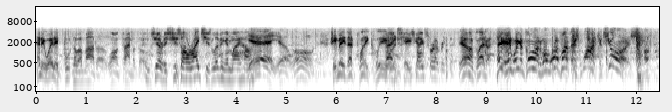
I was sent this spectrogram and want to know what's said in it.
Anyway, they booted him out a long time ago. Jerry, she's all right. She's living in my house. Yeah, yeah, alone. She made that plenty clear Thanks. in case you... Thanks for everything. Yeah, I'm glad. Hey, hey, where you going? Well, what about this watch? It's yours. Uh,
